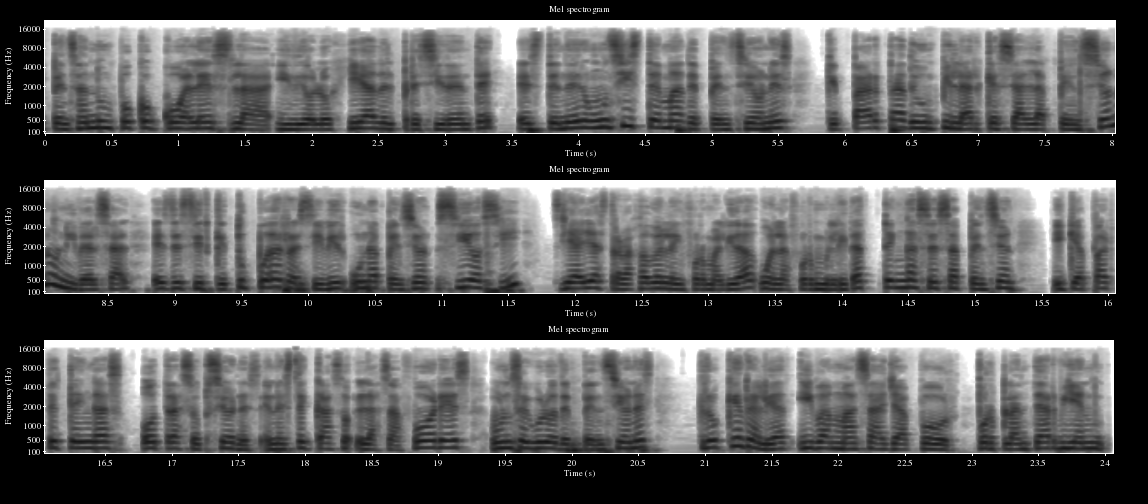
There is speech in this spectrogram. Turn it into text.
y pensando un poco cuál es la ideología del presidente, es tener un sistema de pensiones que parta de un pilar que sea la pensión universal, es decir, que tú puedes recibir una pensión sí o sí, si hayas trabajado en la informalidad o en la formalidad, tengas esa pensión y que aparte tengas otras opciones, en este caso las afores, un seguro de pensiones. Creo que en realidad iba más allá por, por plantear bien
